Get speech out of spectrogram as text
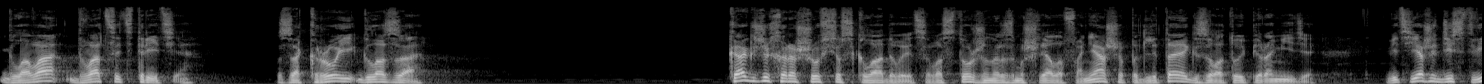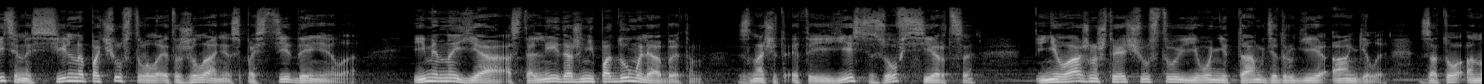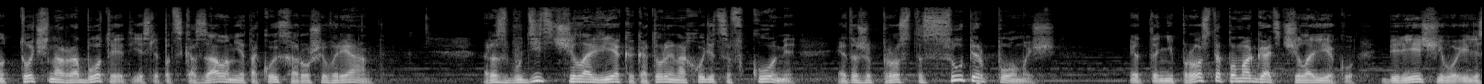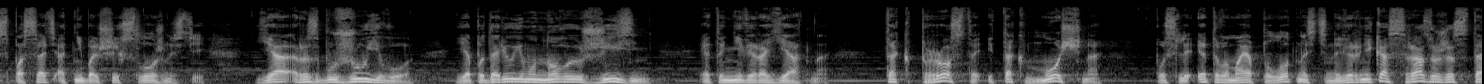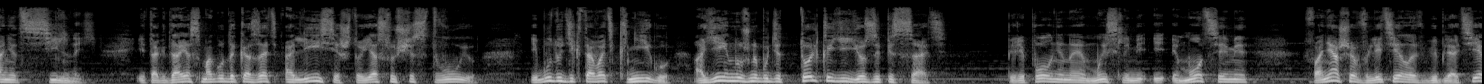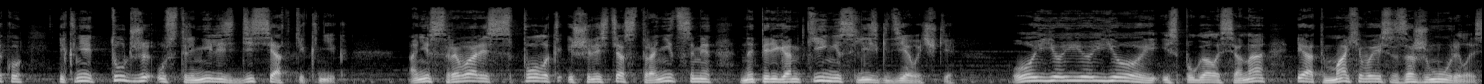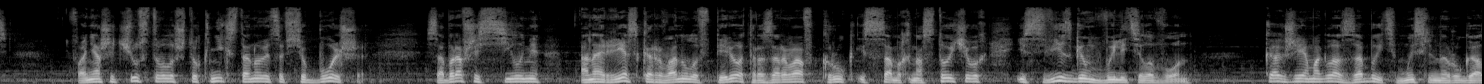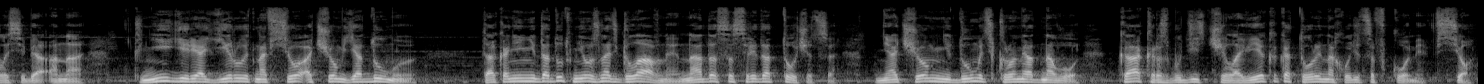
Глава 23. Закрой глаза. Как же хорошо все складывается, восторженно размышляла Фаняша, подлетая к золотой пирамиде. Ведь я же действительно сильно почувствовала это желание спасти Дэниела. Именно я, остальные даже не подумали об этом. Значит, это и есть зов сердца – и не важно, что я чувствую его не там, где другие ангелы, зато оно точно работает, если подсказало мне такой хороший вариант. Разбудить человека, который находится в коме, это же просто супер помощь. Это не просто помогать человеку, беречь его или спасать от небольших сложностей. Я разбужу его, я подарю ему новую жизнь. Это невероятно – так просто и так мощно. После этого моя плотность наверняка сразу же станет сильной. И тогда я смогу доказать Алисе, что я существую, и буду диктовать книгу, а ей нужно будет только ее записать. Переполненная мыслями и эмоциями, Фаняша влетела в библиотеку, и к ней тут же устремились десятки книг – они срывались с полок и, шелестя страницами, на перегонки неслись к девочке. «Ой-ой-ой-ой!» – испугалась она и, отмахиваясь, зажмурилась. Фаняша чувствовала, что книг становится все больше. Собравшись силами, она резко рванула вперед, разорвав круг из самых настойчивых, и с визгом вылетела вон. «Как же я могла забыть?» – мысленно ругала себя она. «Книги реагируют на все, о чем я думаю». Так они не дадут мне узнать главное. Надо сосредоточиться. Ни о чем не думать, кроме одного. Как разбудить человека, который находится в коме. Все.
